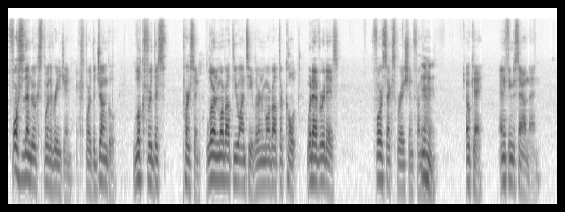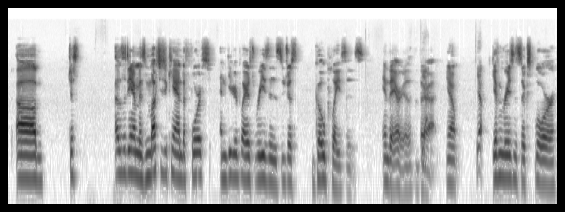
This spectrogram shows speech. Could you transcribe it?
forces them to explore the region, explore the jungle, look for this person, learn more about the Yuan Ti, learn more about their cult, whatever it is. Force exploration from them. Okay. Anything to say on that? Um, just as a DM, as much as you can to force and give your players reasons to just go places in the area that they're Yeah. at. You know, Yep. give them reasons to explore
